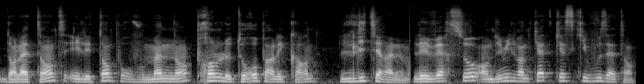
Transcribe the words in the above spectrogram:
dans l'attente, et il est temps pour vous maintenant prendre le taureau par les cornes, littéralement. Les versos, en 2024, qu'est-ce qui vous attend?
